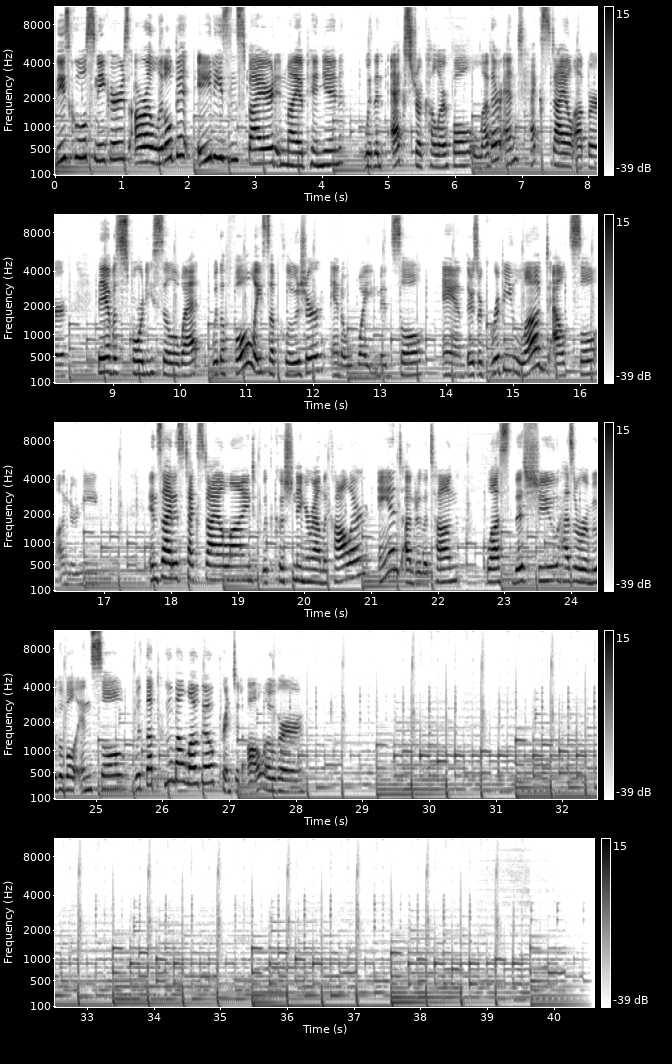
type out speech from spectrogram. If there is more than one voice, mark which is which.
Speaker 1: These cool sneakers are a little bit 80s inspired in my opinion, with an extra colorful leather and textile upper. They have a sporty silhouette with a full lace-up closure and a white midsole, and there's a grippy lugged outsole underneath. Inside is textile lined with cushioning around the collar and under the tongue, plus this shoe has a removable insole with the Puma logo printed all over.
